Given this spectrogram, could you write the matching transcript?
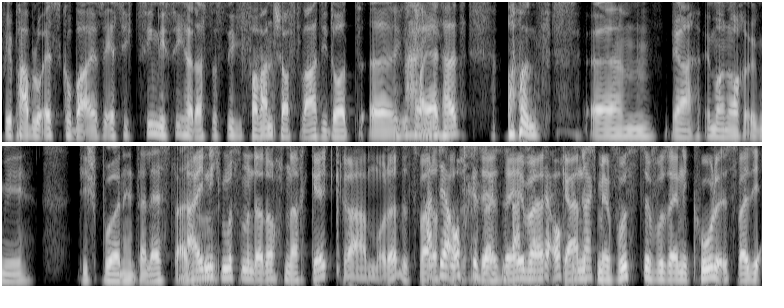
wie Pablo Escobar. Also er ist sich ziemlich sicher, dass das die Verwandtschaft war, die dort äh, gefeiert hat und ähm, ja, immer noch irgendwie die Spuren hinterlässt. Also, Eigentlich muss man da doch nach Geld graben, oder? Das war Hat doch er so, auch dass gesagt. der Das selber hat er auch gar gesagt. nicht mehr wusste, wo seine Kohle ist, weil sie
